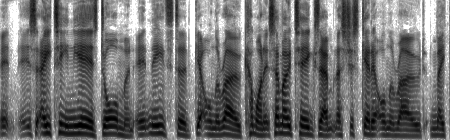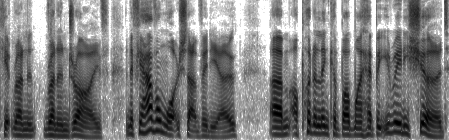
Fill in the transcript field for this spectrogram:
it, it's 18 years dormant. It needs to get on the road. Come on, it's MOT exempt. Let's just get it on the road, make it run, run and drive. And if you haven't watched that video, um, I'll put a link above my head, but you really should.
